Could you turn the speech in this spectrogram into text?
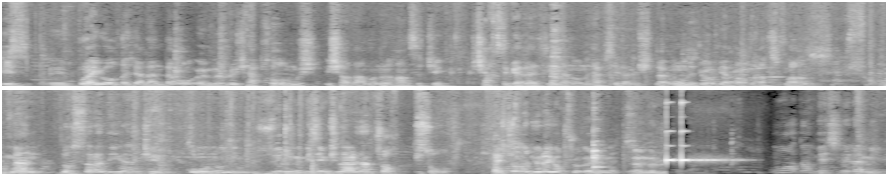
Biz e, bura yolda gələndə o ömürlük həbs olunmuş iş adamını, hansı ki, şəxsi qərəzi ilə onu həbs eləmişdilər, onu gördü adamlığa çıxmağın. Mən dostlara deyirəm ki, onun zülmü bizimkilərdən çox pis olur. Təkcə ona görə yox ki, ölüm, ömürlük O adam heç nə eləməyib.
